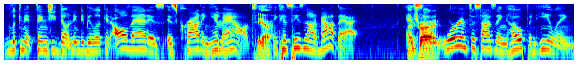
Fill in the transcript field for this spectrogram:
looking at things you don't need to be looking, at, all that is is crowding him out. Yeah. Because he's not about that. And That's so right. we're emphasizing hope and healing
